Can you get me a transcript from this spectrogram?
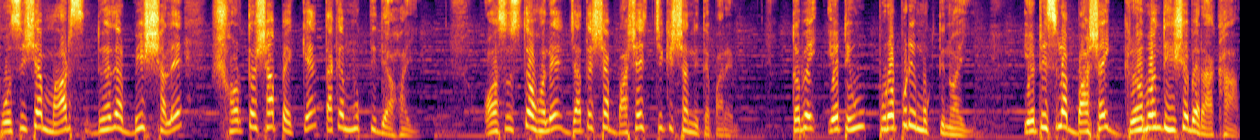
পঁচিশে মার্চ দুই হাজার বিশ সালে শর্ত সাপেক্ষে তাকে মুক্তি দেওয়া হয়। অসুস্থ হলে যাতে সে বাসায় চিকিৎসা নিতে পারে। তবে এটিও পুরোপুরি মুক্তি নয়। এটি ছিল বাসায় গৃহবন্দী হিসেবে রাখা।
